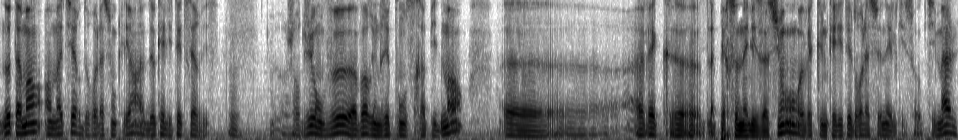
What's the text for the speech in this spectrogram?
notamment en matière de relation client et de qualité de service. Aujourd'hui, on veut avoir une réponse rapidement, euh, avec euh, de la personnalisation, avec une qualité de relationnel qui soit optimale.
